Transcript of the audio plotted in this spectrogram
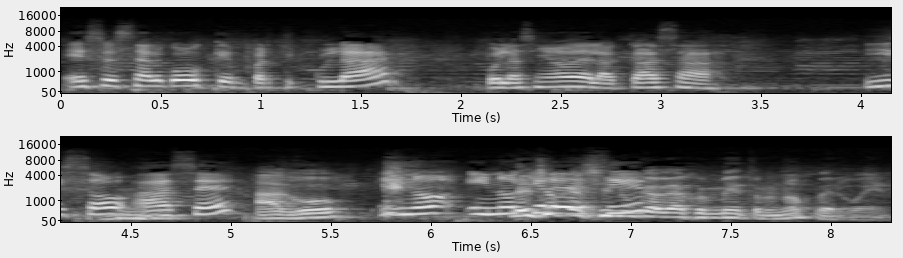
Eso es algo que en particular, pues la señora de la casa hizo, Ujú. hace, Hago. y no, y no de hecho, quiere casi decir... nunca viajo en metro, ¿no? Pero bueno.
